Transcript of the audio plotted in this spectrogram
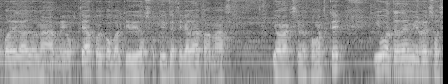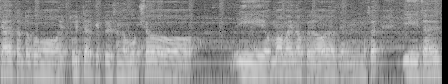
puedes darle una me gusta, puedes compartir videos, suscribirte a este canal para más video reacciones como este. Y bueno, tener mis redes sociales, tanto como el Twitter, que estoy usando mucho, y más o menos, pero ahora no sé. Y también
